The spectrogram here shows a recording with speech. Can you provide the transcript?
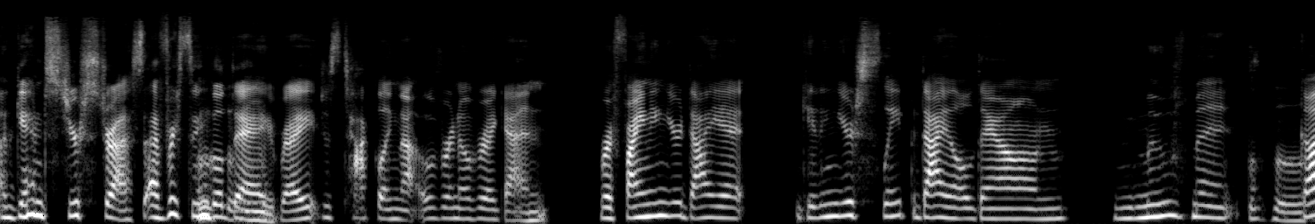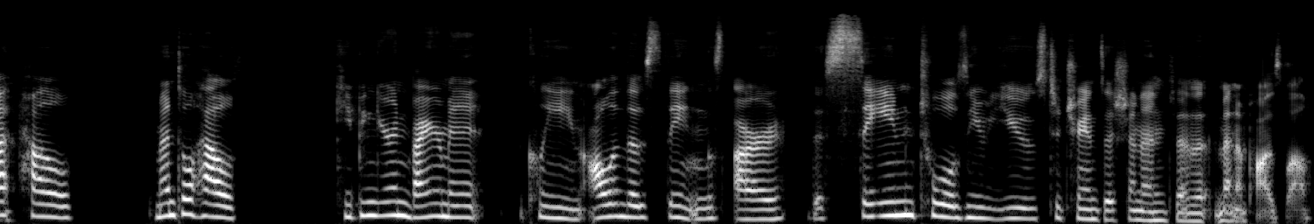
against your stress every single day, right? Just tackling that over and over again, refining your diet, getting your sleep dial down, movement, gut health, mental health, keeping your environment clean, all of those things are the same tools you use to transition into menopause well.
